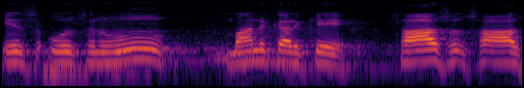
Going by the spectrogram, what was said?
ਇਸ ਉਸ ਨੂੰ ਮਨ ਕਰਕੇ ਸਾਸ ਸਾਸ,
